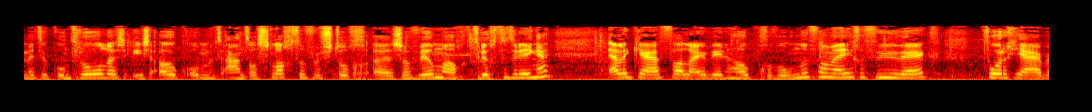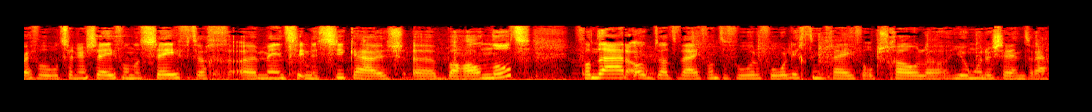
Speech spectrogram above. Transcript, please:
met de controles... is ook om het aantal slachtoffers toch zoveel mogelijk terug te dringen. Elk jaar vallen er weer een hoop gewonden vanwege vuurwerk. Vorig jaar bijvoorbeeld zijn er 770 mensen in het ziekenhuis behandeld. Vandaar ook dat wij van tevoren voorlichting geven op scholen, jongerencentra...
